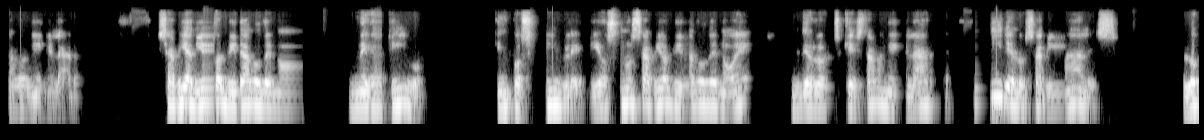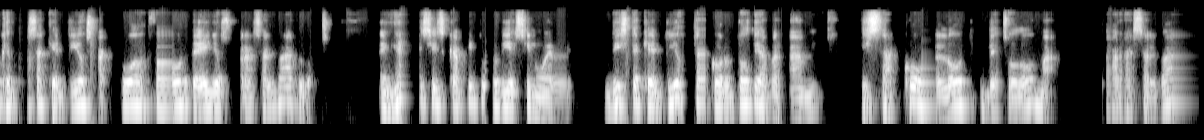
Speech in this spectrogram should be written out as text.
estaban en el arca. Se había Dios olvidado de Noé. Negativo, imposible. Dios no se había olvidado de Noé, de los que estaban en el arca, ni de los animales. Lo que pasa es que Dios actuó a favor de ellos para salvarlos. En Génesis capítulo 19 dice que Dios se acordó de Abraham y sacó a Lot de Sodoma para salvar.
